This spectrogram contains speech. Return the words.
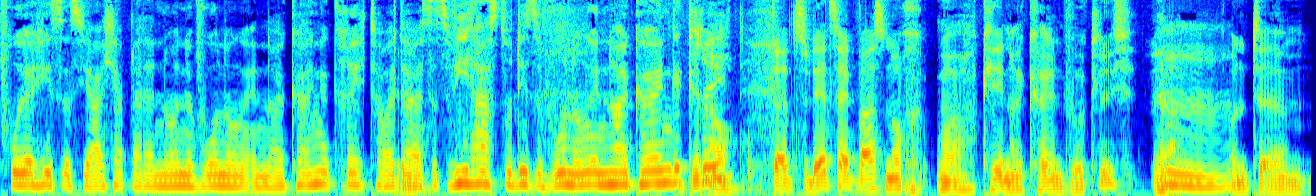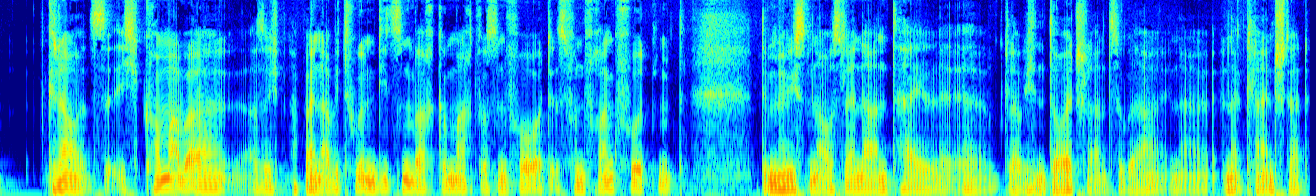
Früher hieß es ja, ich habe leider nur eine Wohnung in Neukölln gekriegt. Heute Genau. heißt es, wie hast du diese Wohnung in Neukölln gekriegt? Genau. Da, zu der Zeit war es noch, oh, okay, Neukölln, wirklich? Ja. Mhm. Und ähm, genau, ich komme aber, also ich habe mein Abitur in Dietzenbach gemacht, was ein Vorort ist von Frankfurt mit dem höchsten Ausländeranteil, äh, glaube ich, in Deutschland sogar, in einer, in einer Kleinstadt.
